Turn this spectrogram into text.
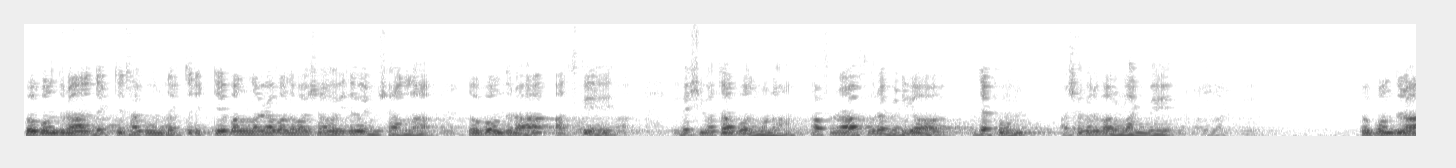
তো বন্ধুরা, দেখতে থাকুন, দেখতে দেখতে ভালো লাগা, ভালোবাসা হয়ে যাবে ইনশাল্লাহ তো বন্ধুরা, আজকে বেশি কথা বলব না। আপনারা পুরো ভিডিও দেখুন। আশা করি ভালো লাগবে। তো বন্ধুরা,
